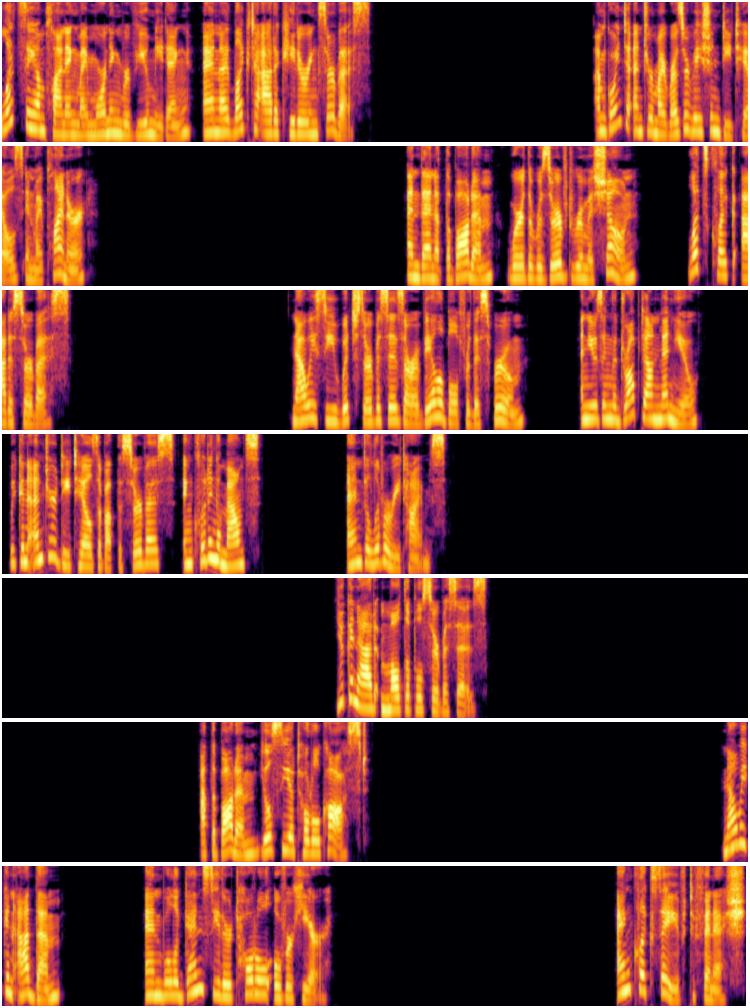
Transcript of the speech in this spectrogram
Let's say I'm planning my morning review meeting and I'd like to add a catering service. I'm going to enter my reservation details in my planner, and then at the bottom, where the reserved room is shown, let's click Add a Service. Now we see which services are available for this room, and using the drop down menu, we can enter details about the service, including amounts and delivery times. You can add multiple services. At the bottom, you'll see a total cost. Now we can add them, and we'll again see their total over here. And click Save to finish.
